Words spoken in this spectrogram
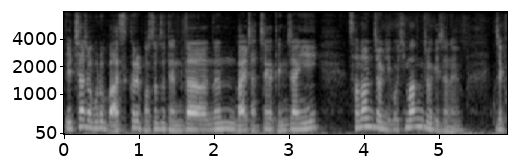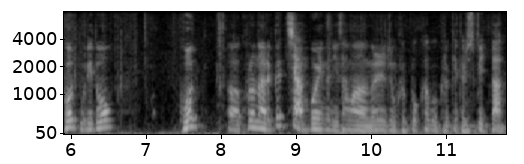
일차적으로 마스크를 벗어도 된다는 말 자체가 굉장히 선언적이고 희망적이잖아요. 이제 곧 우리도 곧 어, 코로나를 끝이 안 보이는 이 상황을 좀 극복하고 그렇게 될 수도 있다.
